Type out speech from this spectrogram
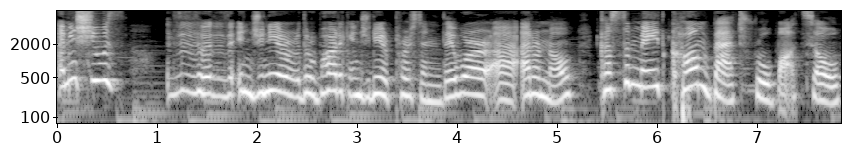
I mean, she was the, the, the engineer, the robotic engineer person. They were, uh, I don't know, custom made combat robots. So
